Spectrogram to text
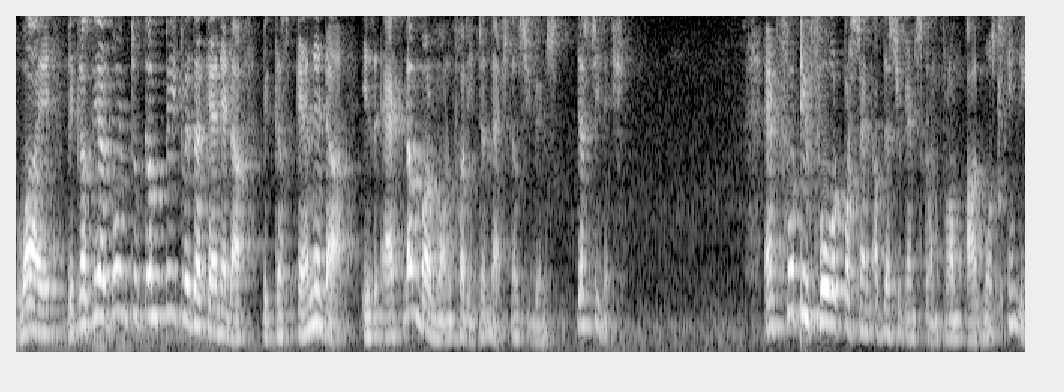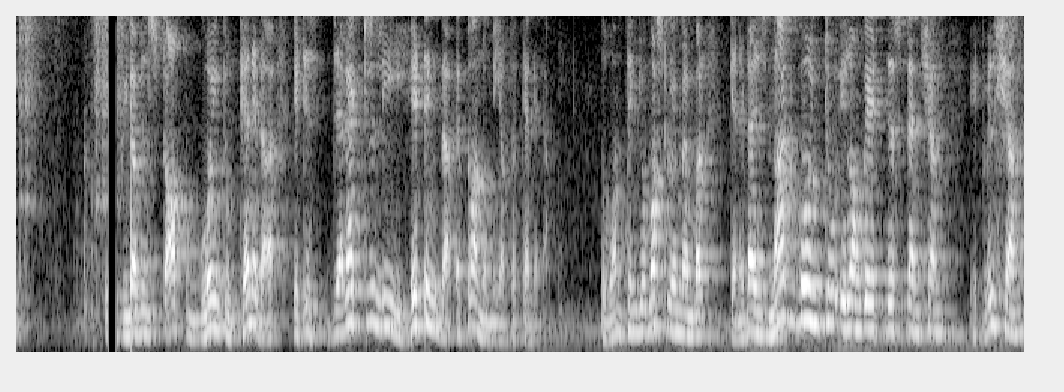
Why? Because they are going to compete with the Canada because Canada is at number one for international students destination. And 44% of the students come from almost India. If India will stop going to Canada, it is directly hitting the economy of the Canada. The one thing you must remember, Canada is not going to elongate this tension. It will shun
